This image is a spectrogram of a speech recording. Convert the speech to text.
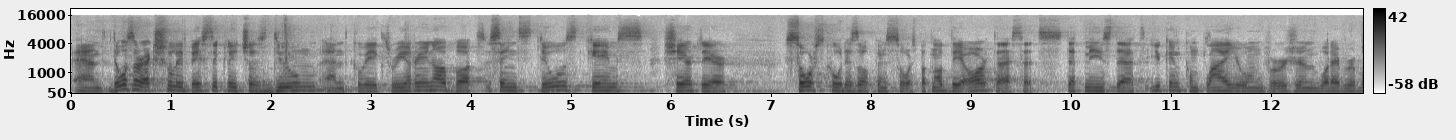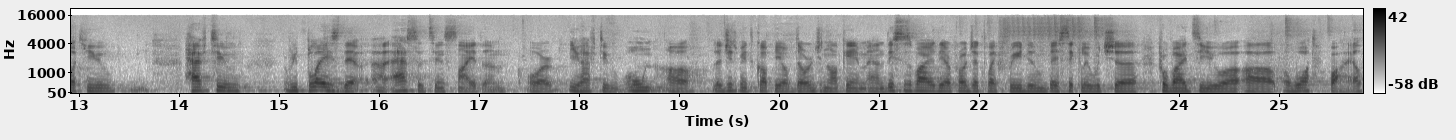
And those are actually basically just Doom and Quake 3 Arena, but since those games share their source code as open source, but not their art assets, that means that you can compile your own version, whatever, but you have to replace the uh, assets inside them, or you have to own a legitimate copy of the original game. And this is why there are projects like Freedoom, basically, which uh, provides you a, a, a, WAD file.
